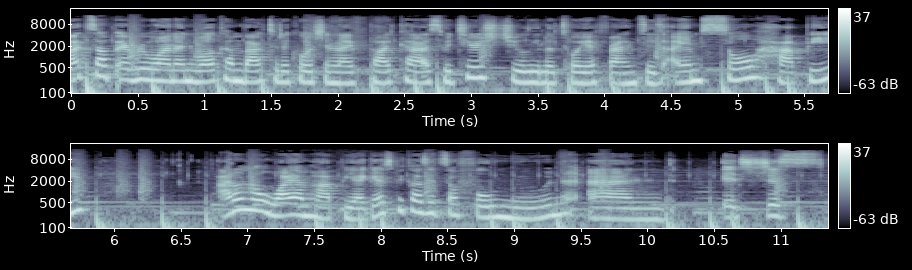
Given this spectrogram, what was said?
What's up, everyone, and welcome back to the Coaching Life podcast with yours, Julie Latoya Francis. I am so happy. I don't know why I'm happy. I guess because it's a full moon and it's just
